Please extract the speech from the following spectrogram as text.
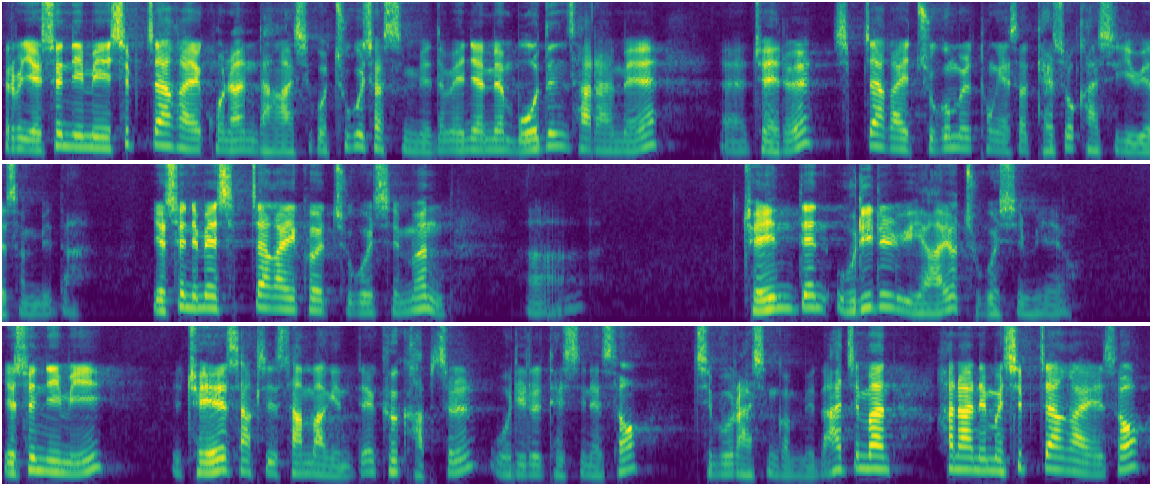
여러분 예수님이 십자가에 고난 당하시고 죽으셨습니다. 왜냐하면 모든 사람의 죄를 십자가의 죽음을 통해서 대속하시기 위해서입니다. 예수님의 십자가의 그 죽으심은 어, 죄인된 우리를 위하여 죽으심이에요. 예수님이 죄의 삭시 사망인데 그 값을 우리를 대신해서 지불하신 겁니다. 하지만 하나님은 십자가에서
